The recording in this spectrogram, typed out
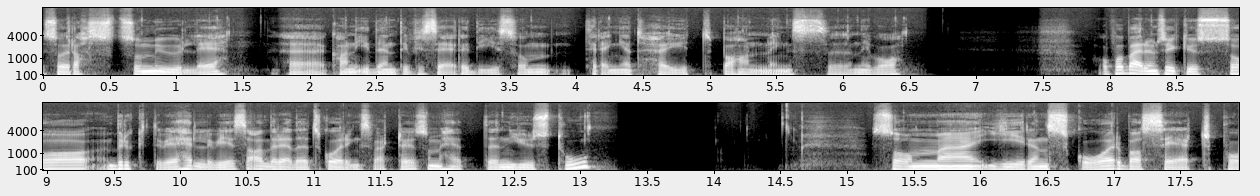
så raskt som mulig eh, kan identifisere de som trenger et høyt behandlingsnivå. Og På Bærum sykehus så brukte vi heldigvis allerede et skåringsverktøy som het News2 som eh, gir en score basert på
